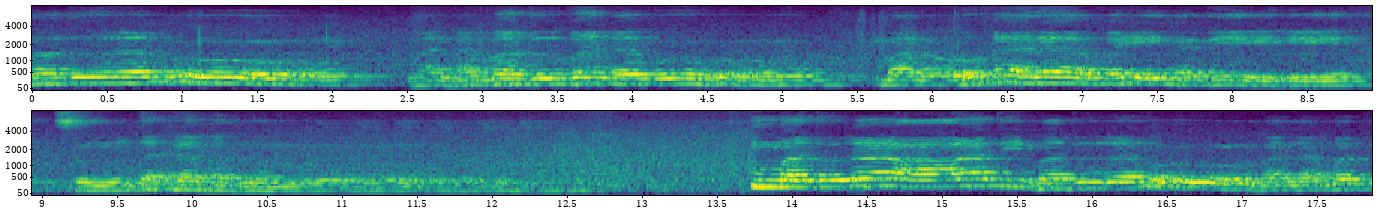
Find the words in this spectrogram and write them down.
మధురము మన మధుబనము మనోహరమైనది సుందరవనము. మధురాతి మధురము మన మధు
